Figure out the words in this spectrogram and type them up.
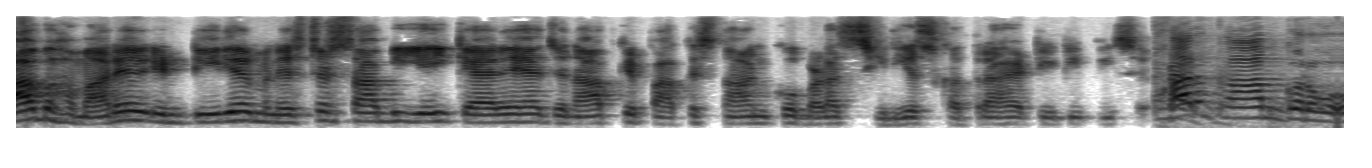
अब हमारे इंटीरियर मिनिस्टर साहब भी यही कह रहे हैं जनाब के पाकिस्तान को बड़ा सीरियस खतरा है टीटीपी से। हर काम करो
